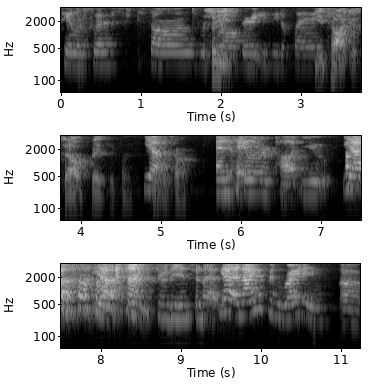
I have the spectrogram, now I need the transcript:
Taylor Swift songs, which So were you- all very easy to play. You taught yourself basically. Yeah. guitar. And Yeah. Taylor taught you. Yeah, yeah. through, the internet. Yeah, and I have been writing uh,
